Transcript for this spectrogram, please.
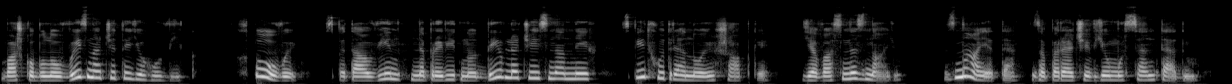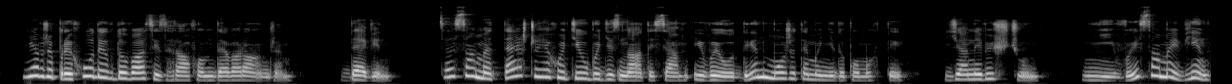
Важко було визначити його вік. Хто ви? спитав він, непривітно дивлячись на них з під хутряної шапки. Я вас не знаю. Знаєте, заперечив йому Сентедм. Я вже приходив до вас із графом Деваранжем. Де він? Це саме те, що я хотів би дізнатися, і ви один можете мені допомогти. Я не віщун. Ні, ви саме він.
